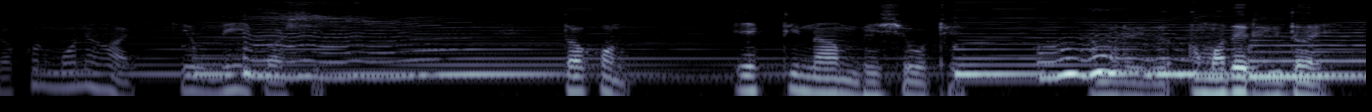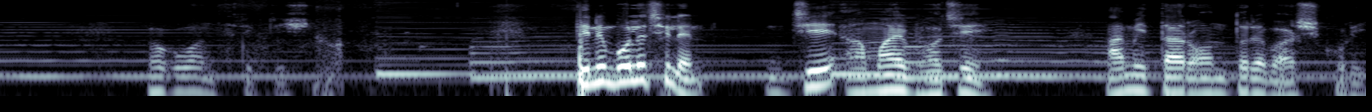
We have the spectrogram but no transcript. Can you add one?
যখন মনে হয় কেউ নেই পাশে, তখন একটি নাম ভেসে ওঠে আমাদের হৃদয়ে, ভগবান শ্রীকৃষ্ণ। তিনি বলেছিলেন, যে আমায় ভজে, আমি তার অন্তরে বাস করি।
